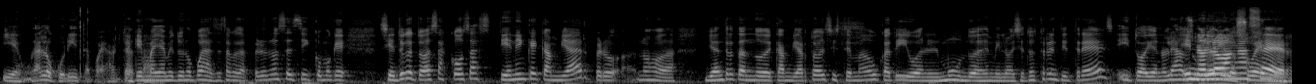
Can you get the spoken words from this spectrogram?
Y es una locurita, pues. Ahorita aquí en Total. Miami tú no puedes hacer esas cosas. Pero no sé si, como que siento que todas esas cosas tienen que cambiar, pero no joda. Llevan tratando de cambiar todo el sistema educativo en el mundo desde 1933 y todavía no les han Y no lo van a hacer,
